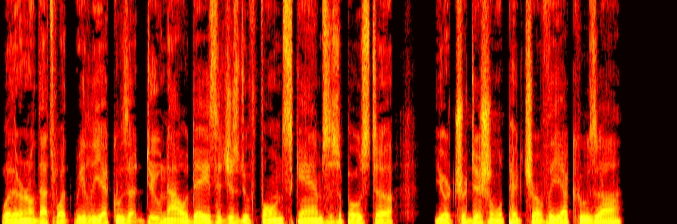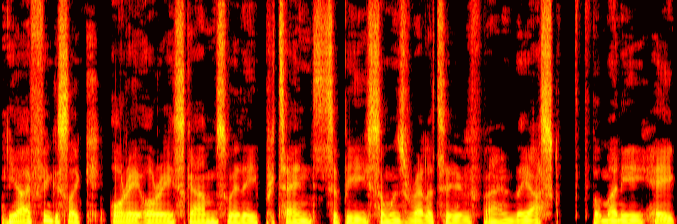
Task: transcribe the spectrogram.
whether or not that's what really Yakuza do nowadays. They just do phone scams as opposed to your traditional picture of the Yakuza. Yeah, I think it's like ore ore scams where they pretend to be someone's relative and they ask for money. Hey,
